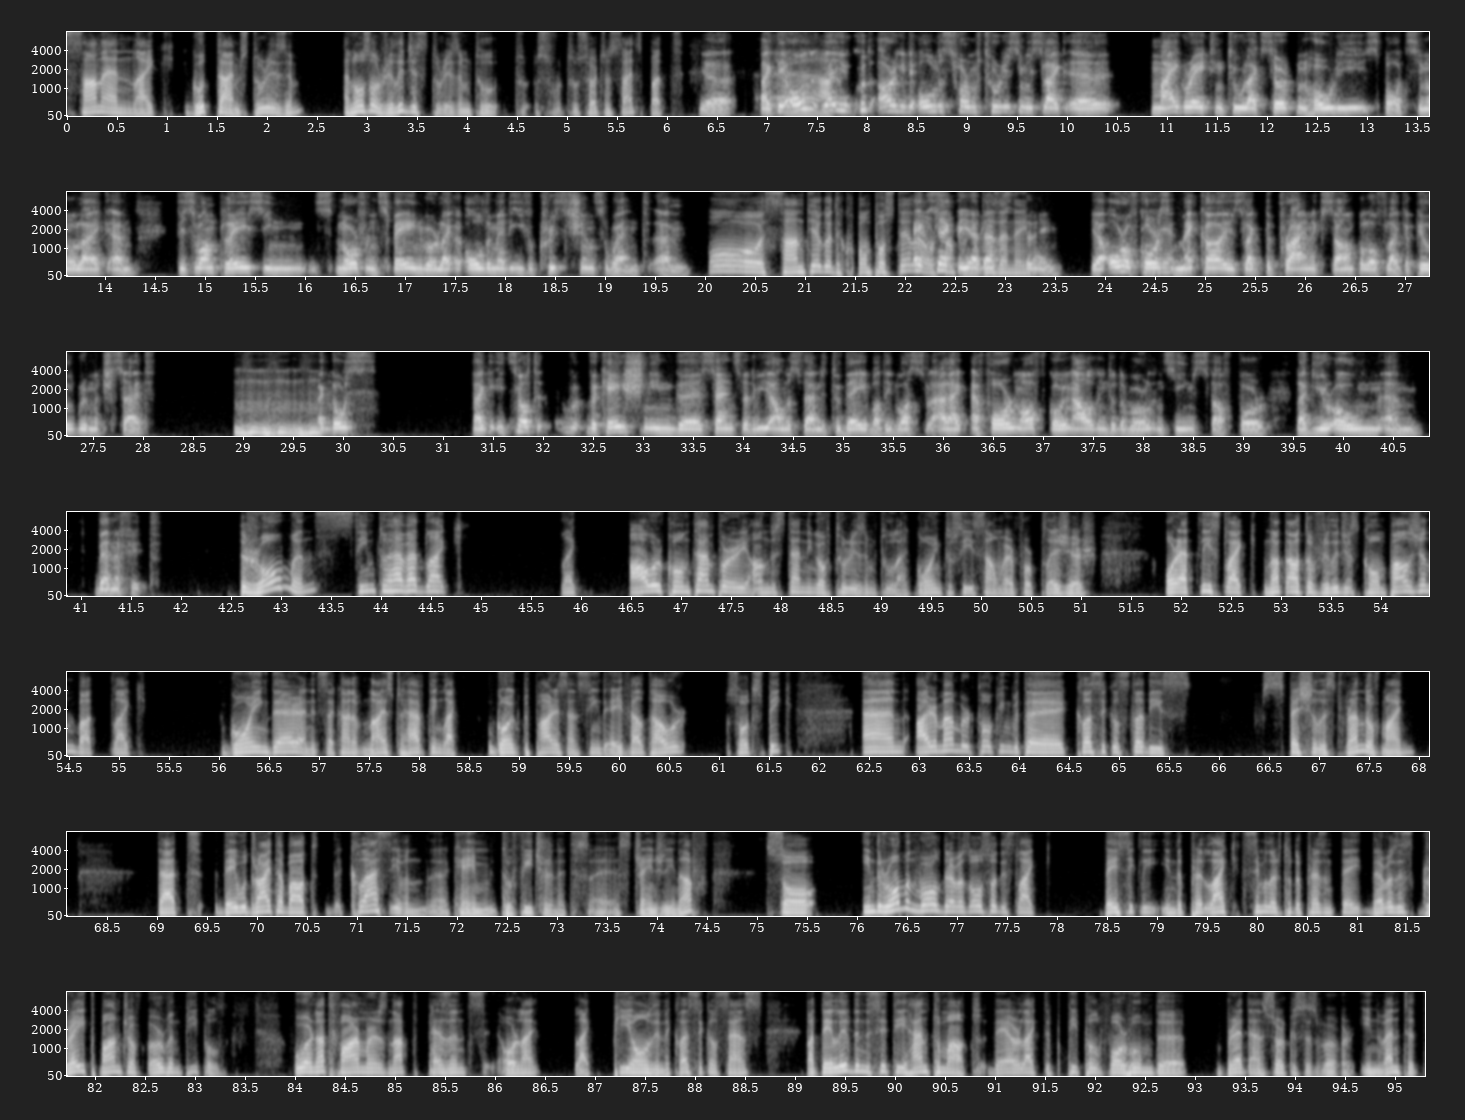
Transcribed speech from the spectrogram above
sun and like good times tourism and also religious tourism too to, to certain sites but Yeah, like the old Uh, yeah, you could argue the oldest form of tourism is like uh, migrating to like certain holy spots. You know, like um this one place in northern Spain where like all the medieval Christians went. Um, oh santiago de compostela exactly, yeah, that's a the name name. Yeah, or of course yeah. Mecca is like the prime example of like a pilgrimage site. Mhm, mhm, mhm. like those like it's not vacation in the sense that we understand it today but it was like a form of going out into the world and seeing stuff for like your own um benefit the romans seem to have had like like our contemporary understanding of tourism too like going to see somewhere for pleasure or at least like not out of religious compulsion but like going there and it's a kind of nice to have thing like going to paris and seeing the eiffel tower so to speak. And i remember talking with a classical studies specialist friend of mine that they would write about the class even uh, came to feature in it uh, strangely enough. So in the roman world there was also this like basically in the pre- like similar to the present day there was this great bunch of urban people who were not farmers, not peasants, or like like peons in the classical sense, but they lived in the city hand to mouth. They are like the people for whom the bread and circuses were invented.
